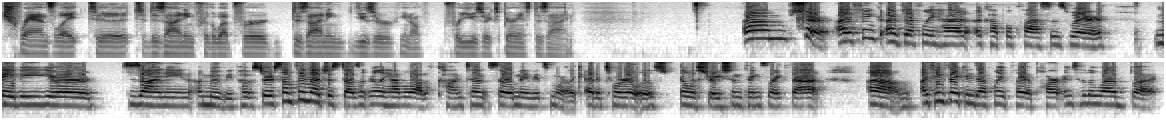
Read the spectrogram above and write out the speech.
translate to to designing for the web for designing user, you know, for user experience design? Um, sure. I think I've definitely had a couple classes where maybe you're designing a movie poster, something that just doesn't really have a lot of content. So maybe it's more like editorial il- illustration, things like that. Um, I think they can definitely play a part into the web, but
